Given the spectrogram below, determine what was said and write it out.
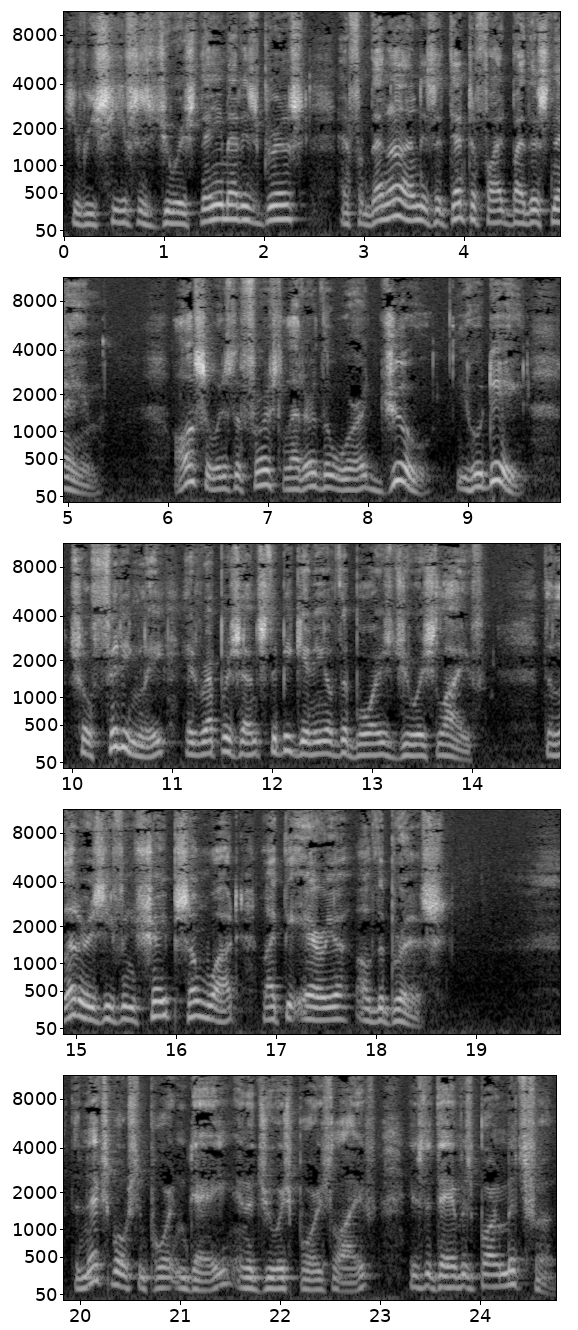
He receives his Jewish name at his bris, and from then on is identified by this name. Also, it is the first letter of the word Jew, Yehudi, so fittingly it represents the beginning of the boy's Jewish life. The letter is even shaped somewhat like the area of the bris. The next most important day in a Jewish boy's life is the day of his bar mitzvah.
